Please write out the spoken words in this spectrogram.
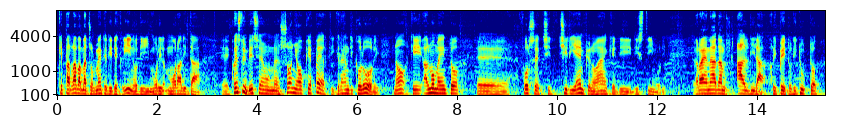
che parlava maggiormente di declino, di moralità. Eh, questo invece è un sogno a occhi aperti, grandi colori, no? che al momento eh, forse ci, ci, riempiono anche di, di, stimoli. Ryan Adams, al di là, ripeto, di tutto,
